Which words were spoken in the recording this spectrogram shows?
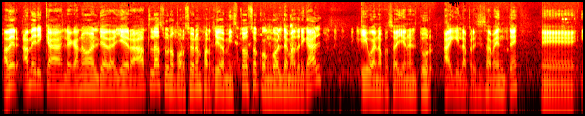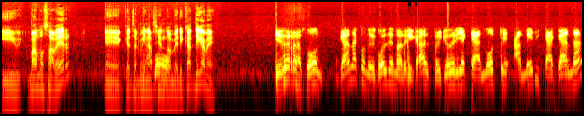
a ver, América le ganó el día de ayer a Atlas 1 por 0 en partido amistoso con gol de Madrigal. Y bueno, pues ahí en el Tour Águila precisamente. Eh, y vamos a ver qué termina haciendo América. Dígame. Tiene razón, gana con el gol de Madrigal, pero yo diría que anoche América gana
